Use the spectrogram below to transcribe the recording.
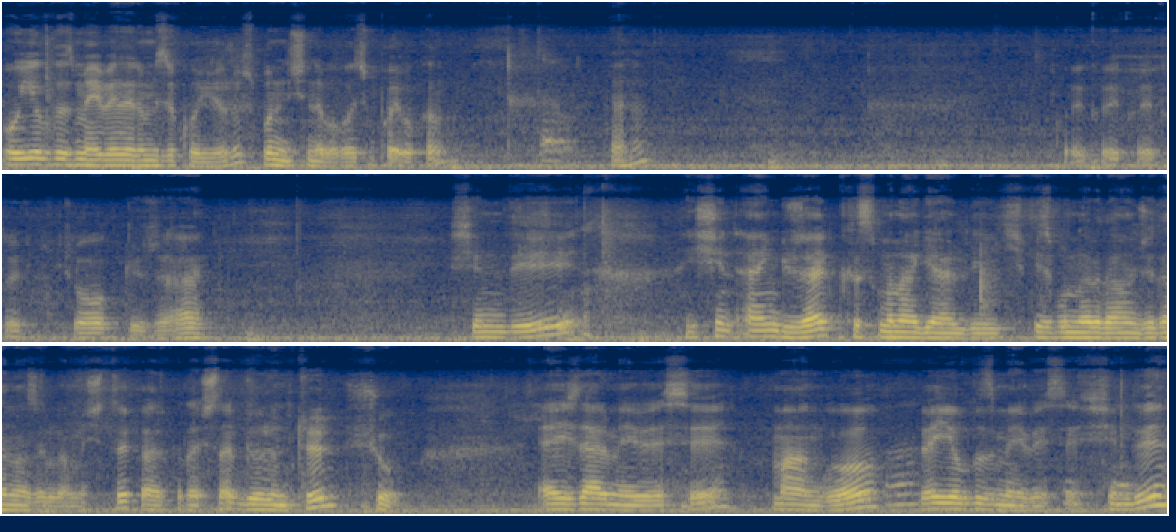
o yıldız meyvelerimizi koyuyoruz. Bunun içinde babacığım koy bakalım. Tamam. Hı hı. Koy koy koy koy. Çok güzel. Şimdi işin en güzel kısmına geldik. Biz bunları daha önceden hazırlamıştık arkadaşlar. Görüntü şu. Ejder meyvesi, mango ve yıldız meyvesi. Şimdi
